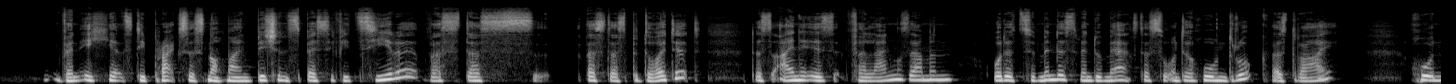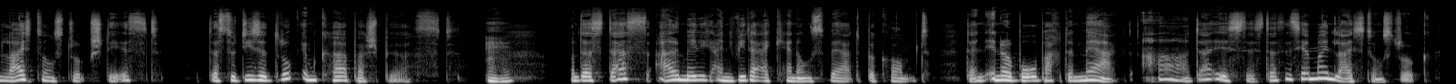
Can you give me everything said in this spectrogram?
wenn ich jetzt die Praxis noch mal ein bisschen spezifiziere, was das was das bedeutet. Das eine ist verlangsamen oder zumindest, wenn du merkst, dass du unter hohem Druck, als drei, hohen Leistungsdruck stehst, dass du diesen Druck im Körper spürst. Mhm. Und dass das allmählich einen Wiedererkennungswert bekommt. Dein innerer Beobachter merkt, ah, da ist es, das ist ja mein Leistungsdruck.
